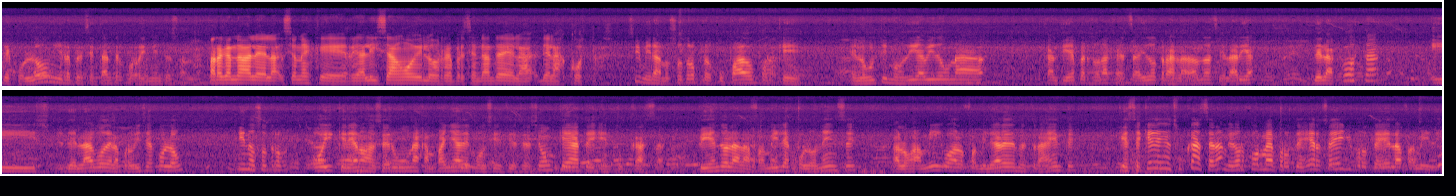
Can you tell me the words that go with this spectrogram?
de Colón y representante del corregimiento de salud. Para que nos las acciones que realizan hoy los representantes de, la, de las costas. Sí, mira, nosotros preocupados porque en los últimos días ha habido una cantidad de personas que se ha ido trasladando hacia el área de la costa y del lago de la provincia de Colón y nosotros hoy queríamos hacer una campaña de concienciación, quédate en tu casa, pidiéndole a las familias colonenses, a los amigos, a los familiares de nuestra gente, que se queden en su casa, es la mejor forma de protegerse ellos y proteger la familia.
